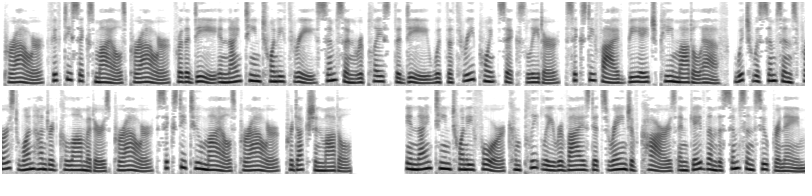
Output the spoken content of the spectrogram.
per hour 56 miles per hour for the D. In 1923 Simson replaced replaced the D with the 3.6-litre, 65 bhp Model F, which was Simson's first 100 km per hour, 62 miles per hour production model. In 1924 completely revised its range of cars and gave them the Simson Supra name.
